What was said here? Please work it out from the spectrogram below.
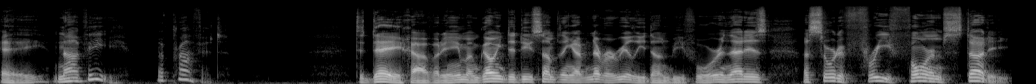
a Navi, a prophet. Today, Chavarim, I'm going to do something I've never really done before, and that is a sort of free form study.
